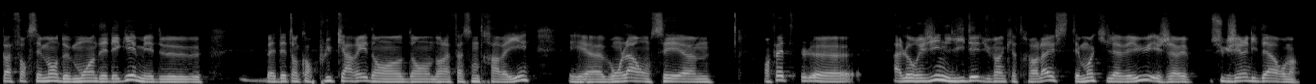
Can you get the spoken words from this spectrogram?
pas forcément de moins déléguer, mais de bah, d'être encore plus carré dans, la façon de travailler. Et euh, bon, là, on s'est. Euh, en fait, à l'origine, l'idée du 24 heures live, c'était moi qui l'avais eu et j'avais suggéré l'idée à Romain.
